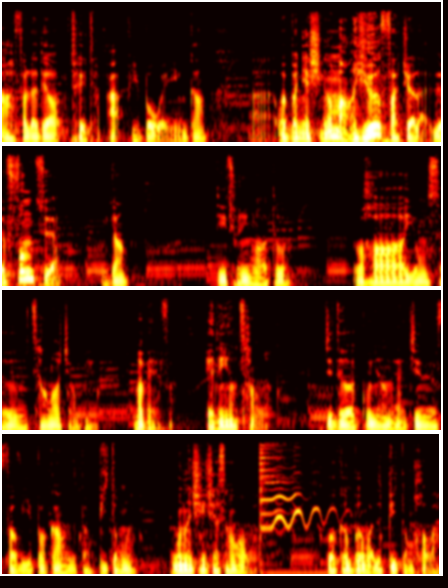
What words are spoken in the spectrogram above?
也发了条推特啊，微博回应讲，啊，会被热心的网友发觉了，是疯转，伊讲，地图人老多，勿好用手撑牢墙壁，没办法，一定要撑牢。前头个姑娘呢，竟然发微博讲是被逼咚了，我能请吃生活伐？我根本勿是逼咚，好伐？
